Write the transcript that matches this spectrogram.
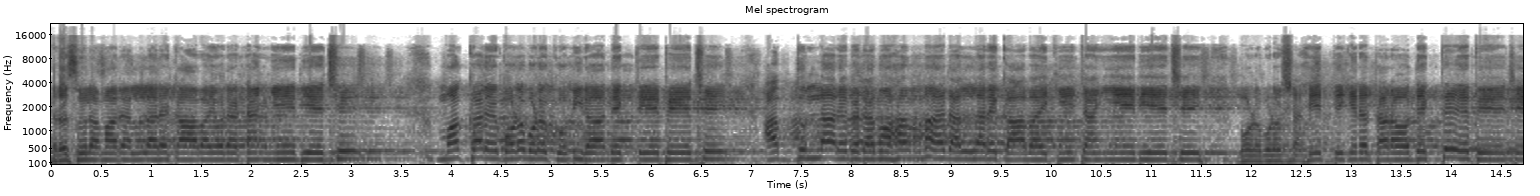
রসুল আমার আল্লাহর কাবায় ওরা টাঙিয়ে দিয়েছে। মক্কার বড় বড় কবিরা দেখতে পেয়েছে। আবদুল্লাহর বেটা মোহাম্মদ আল্লাহর কাবায় কি টাঙিয়ে দিয়েছে? বড় বড় সাহিত্যিকেরা তারাও দেখতে পেয়েছে।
